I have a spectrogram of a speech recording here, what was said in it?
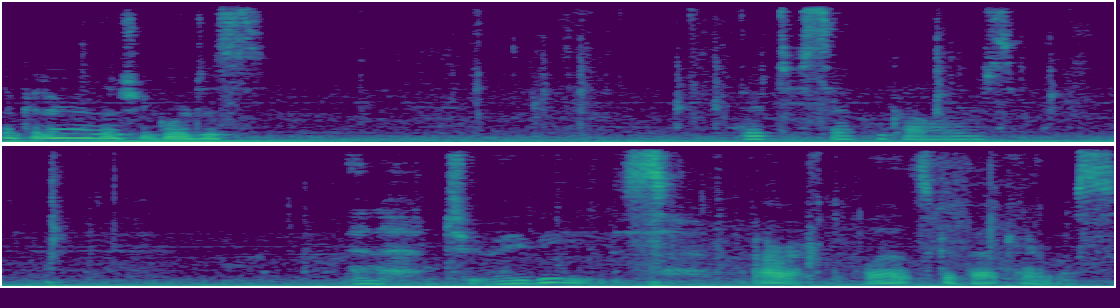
Look at her, isn't she gorgeous? 37 colors. And two ABs. Alright, let's get that canvas.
